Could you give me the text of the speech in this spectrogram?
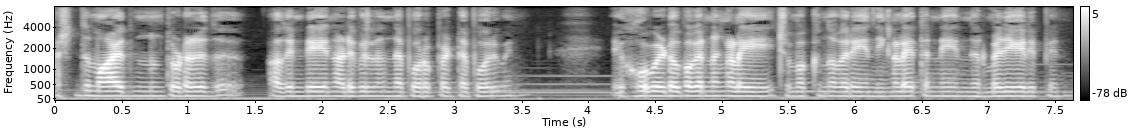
അശുദ്ധമായതൊന്നും തുടരുത് അതിന്റെ നടുവിൽ നിന്ന് പുറപ്പെട്ട് പോരുവിൻ. യഹോവയുടെ ഉപകരണങ്ങളെ ചുമക്കുന്നവരെ നിങ്ങളെ തന്നെ നിർമ്മലീകരിപ്പിൻ.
